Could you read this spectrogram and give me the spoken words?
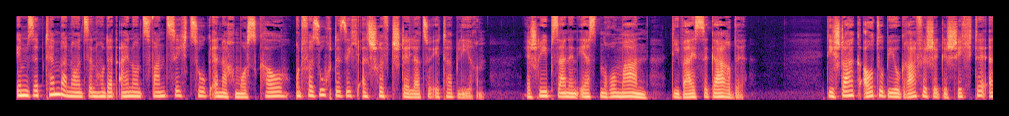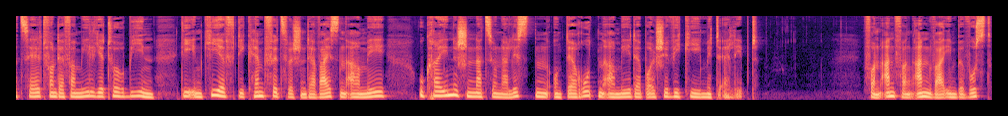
Im September 1921 zog er nach Moskau und versuchte sich als Schriftsteller zu etablieren. Er schrieb seinen ersten Roman Die Weiße Garde. Die stark autobiografische Geschichte erzählt von der Familie Turbin, die in Kiew die Kämpfe zwischen der Weißen Armee, ukrainischen Nationalisten und der Roten Armee der Bolschewiki miterlebt. Von Anfang an war ihm bewusst,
